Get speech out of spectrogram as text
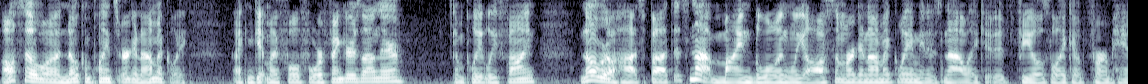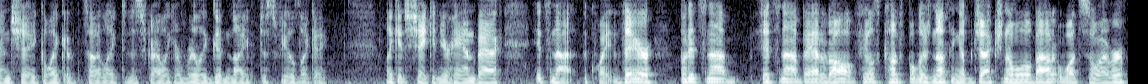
Also, uh, no complaints ergonomically. I can get my full four fingers on there completely fine. No real hot spots. It's not mind-blowingly awesome ergonomically. I mean, it's not like it, feels like a firm handshake, like it's, I like to describe, like a really good knife just feels like a like it's shaking your hand back. It's not quite there, but it's not it's not bad at all. It feels comfortable. There's nothing objectionable about it whatsoever.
